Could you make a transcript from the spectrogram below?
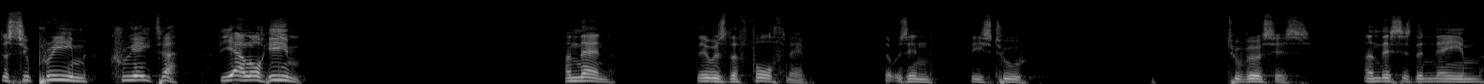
the supreme creator, the Elohim. And then there was the fourth name that was in these two two verses. And this is the name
